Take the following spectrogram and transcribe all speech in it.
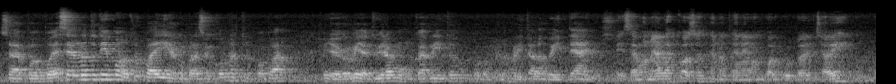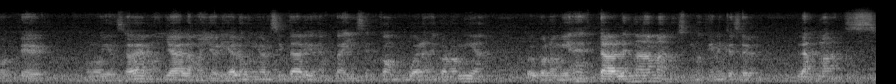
O sea, pu- puede ser en otro tiempo, en otro país, a comparación con nuestros papás, yo creo que ya tuviéramos un carrito, por lo menos ahorita a los 20 años. Esa es una de las cosas que no tenemos por culpa del chavismo, porque como bien sabemos, ya la mayoría de los universitarios en países con buenas economías o economías estables nada más, no tienen que ser las más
